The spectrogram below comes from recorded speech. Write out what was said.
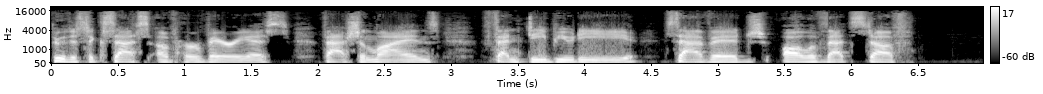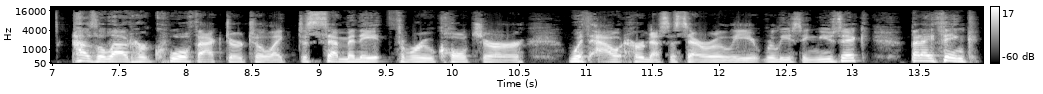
through the success of her various fashion lines, Fenty Beauty, Savage, all of that stuff has allowed her cool factor to like disseminate through culture without her necessarily releasing music. But I think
